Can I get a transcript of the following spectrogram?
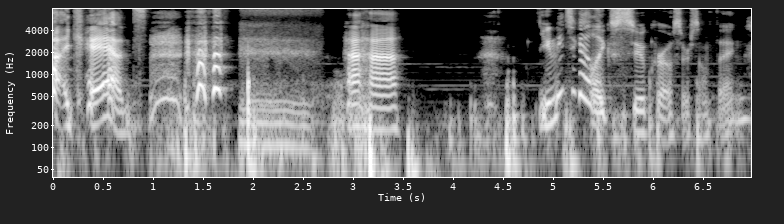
I can't. Haha. you need to get like sucrose or something.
